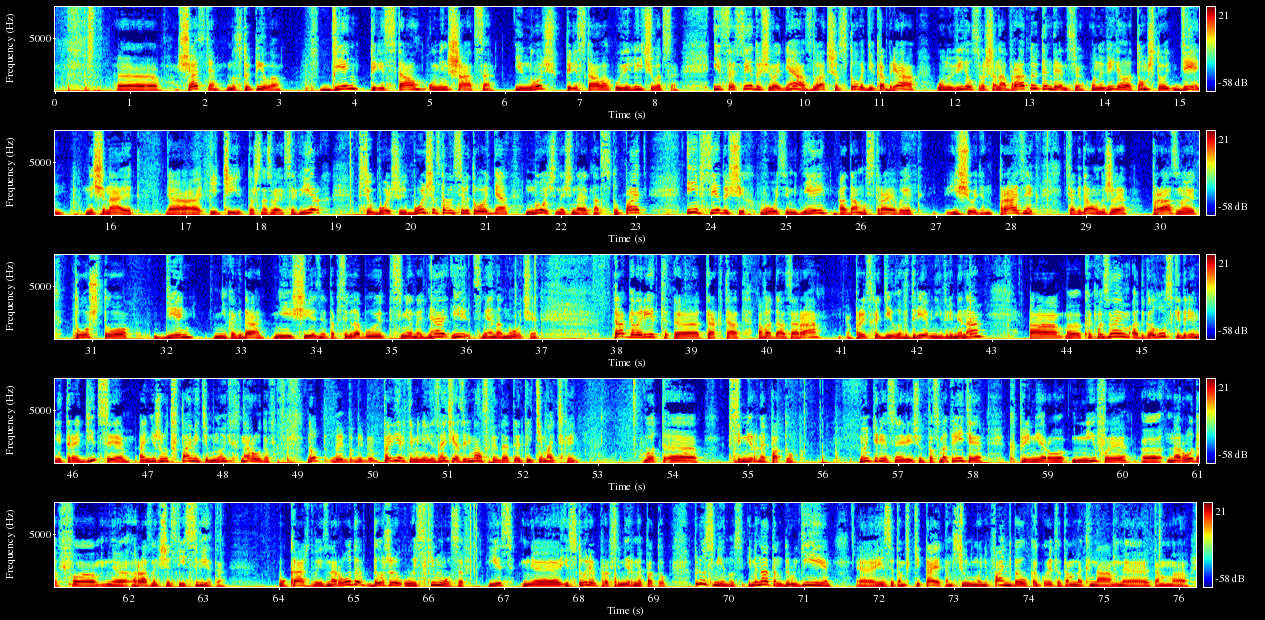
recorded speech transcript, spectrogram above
счастье наступило. День перестал уменьшаться и ночь перестала увеличиваться. И со следующего дня, с 26 декабря, он увидел совершенно обратную тенденцию. Он увидел о том, что день начинает э, идти, то, что называется, вверх, все больше и больше становится светового дня, ночь начинает наступать, и в следующих 8 дней Адам устраивает еще один праздник, когда он уже празднует то, что день никогда не исчезнет, а всегда будет смена дня и смена ночи. Так говорит э, трактат Авада Зара, происходило в древние времена. А, э, как мы знаем, отголоски древней традиции, они живут в памяти многих народов. Но вот, э, поверьте мне, знаете, я занимался когда-то этой тематикой. Вот э, всемирный потоп. Ну, интересная вещь. Вот посмотрите, к примеру, мифы э, народов э, разных частей света – у каждого из народов, даже у эскимосов, есть э, история про всемирный потоп. Плюс-минус. Имена там другие. Э, если там в Китае там Сюнь Мунифань был какой-то там на, на э, там,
